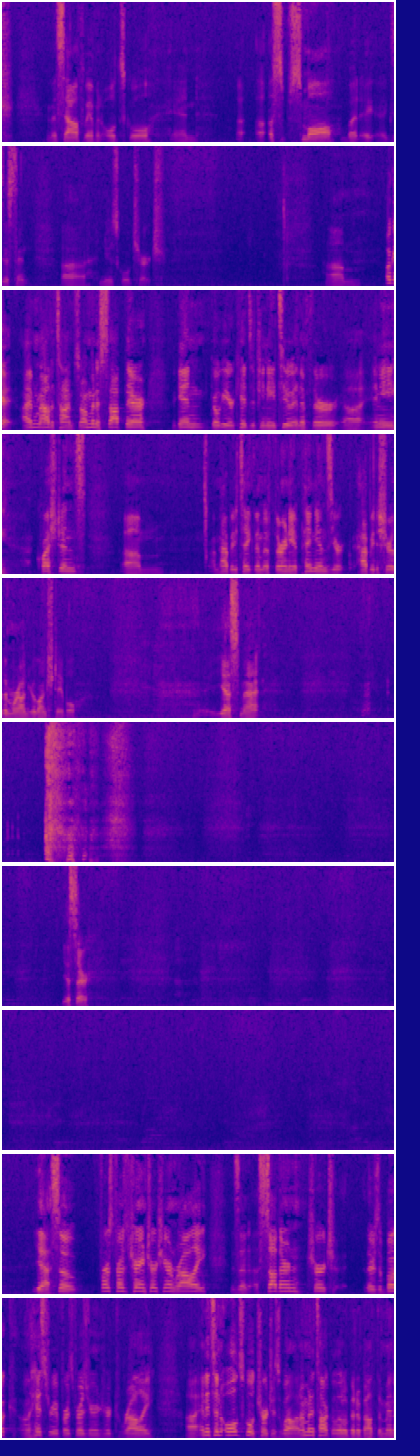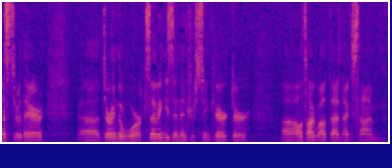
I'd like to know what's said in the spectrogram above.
In the south, we have an old school and a, a, small but existent uh, new school church. Um, okay, I'm out of time, so I'm going to stop there. Again, go get your kids if you need to, and if there are uh, any questions, um, I'm happy to take them. If there are any opinions, you're happy to share them around your lunch table. yes, Matt. yes, sir. Yeah, so First Presbyterian Church here in Raleigh is a, southern church. There's a book on the history of First Presbyterian Church Raleigh, uh, and it's an old school church as well. And I'm going to talk a little bit about the minister there uh, during the war because I think he's an interesting character. Uh, I'll talk about that next time.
